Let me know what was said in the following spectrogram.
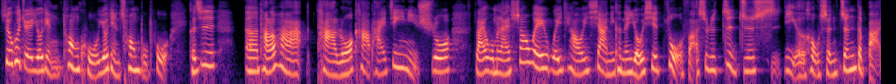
所以会觉得有点痛苦，有点冲不破。可是。呃，塔罗卡塔罗卡牌建议你说，来，我们来稍微微调一下，你可能有一些做法，是不是置之死地而后生？真的把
